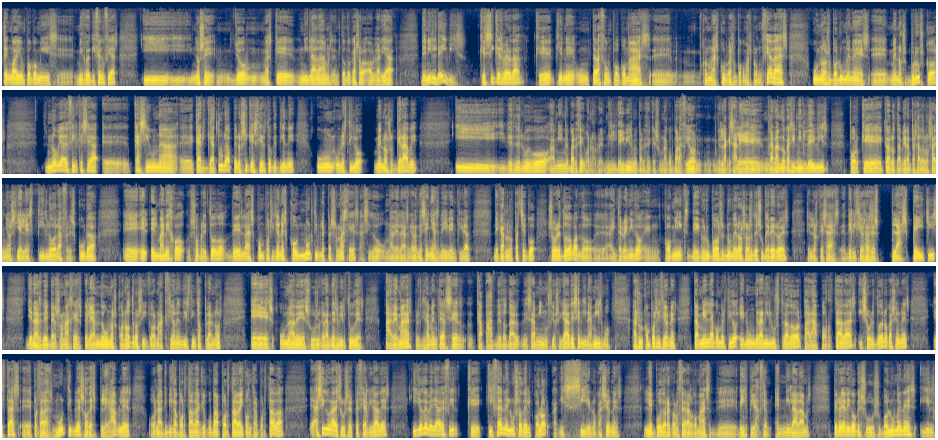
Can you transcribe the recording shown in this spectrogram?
tengo ahí un poco mis, eh, mis reticencias y, no sé, yo más que Neil Adams, en todo caso hablaría de Neil Davis, que sí que es verdad que tiene un trazo un poco más, eh, con unas curvas un poco más pronunciadas, unos volúmenes eh, menos bruscos. no voy a decir que sea casi una caricatura, pero sí que es cierto que tiene un, un estilo menos grave. Y, y, desde luego a mí me parece, bueno, Neil Davis me parece que es una comparación en la que sale ganando casi Neil Davis, porque claro, también han pasado los años y el estilo, la frescura, eh, el, manejo sobre todo de las composiciones con múltiples personajes ha sido una de las grandes señas de identidad de Carlos Pacheco, sobre todo cuando eh, ha intervenido en cómics de grupos numerosos de superhéroes en los que esas deliciosas splash pages llenas de personajes peleando unos con otros y con acción en distintos planos es una de sus grandes virtudes. Además, precisamente al ser capaz de dotar de esa minuciosidad, de ese dinamismo a sus composiciones, también le ha convertido en un gran ilustrador para portadas y sobre todo en ocasiones estas eh, portadas múltiples o desplegables o la típica portada que ocupa portada y contraportada. Ha sido una de sus especialidades y yo debería decir que quizá en el uso del color, aquí sí en ocasiones le puedo reconocer algo más de, de inspiración en Neil Adams, pero ya digo que sus volúmenes y el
